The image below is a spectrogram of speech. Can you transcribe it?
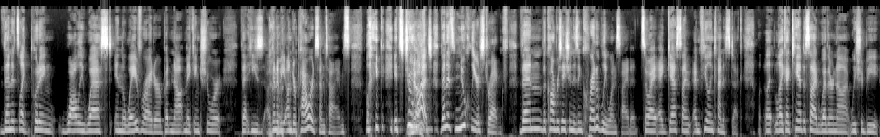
then it's like putting Wally West in the Waverider, but not making sure that he's going to be underpowered sometimes. Like it's too Yeah. much. Then it's nuclear strength. Then the conversation is incredibly one sided. So I, I guess I, I'm feeling kind of stuck. Like, like I can't decide whether or not we should be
